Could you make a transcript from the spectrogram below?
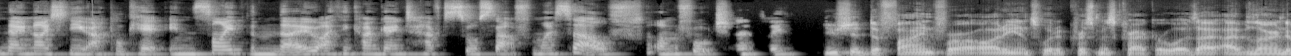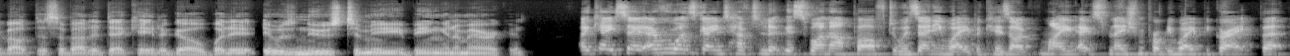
no nice new Apple kit inside them though. I think I'm going to have to source that for myself, unfortunately. You should define for our audience what a Christmas cracker was. I, have learned about this about a decade ago, but it, it was news to me being an American. Okay, so everyone's going to have to look this one up afterwards anyway, because I, my explanation probably won't be great. But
